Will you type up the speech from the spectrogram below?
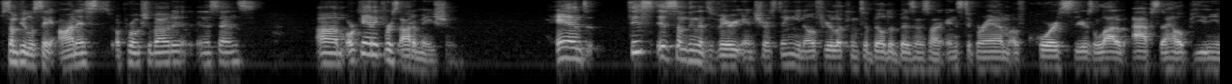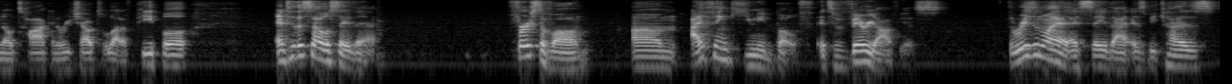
some people say honest approach about it in a sense? Um, organic versus automation. And this is something that's very interesting. You know, if you're looking to build a business on Instagram, of course, there's a lot of apps that help you, you know, talk and reach out to a lot of people. And to this, I will say that First of all, um, I think you need both. It's very obvious. The reason why I say that is because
